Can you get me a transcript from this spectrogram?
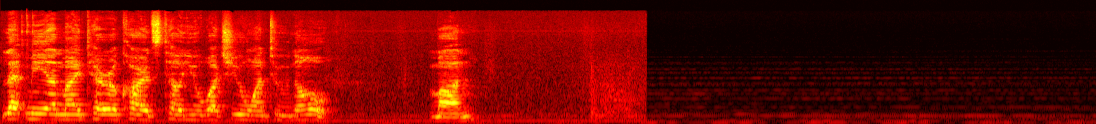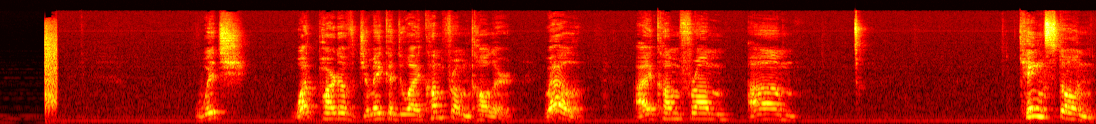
Let me and my tarot cards tell you what you want to know. Man. Which, what part of Jamaica do I come from, caller? Well, I come from, um, Kingston,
